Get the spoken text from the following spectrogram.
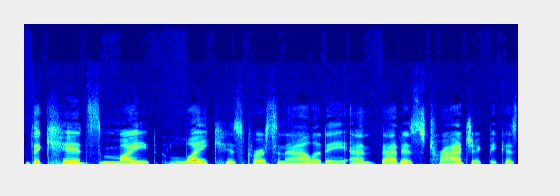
the kids might like his personality, and that is tragic because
